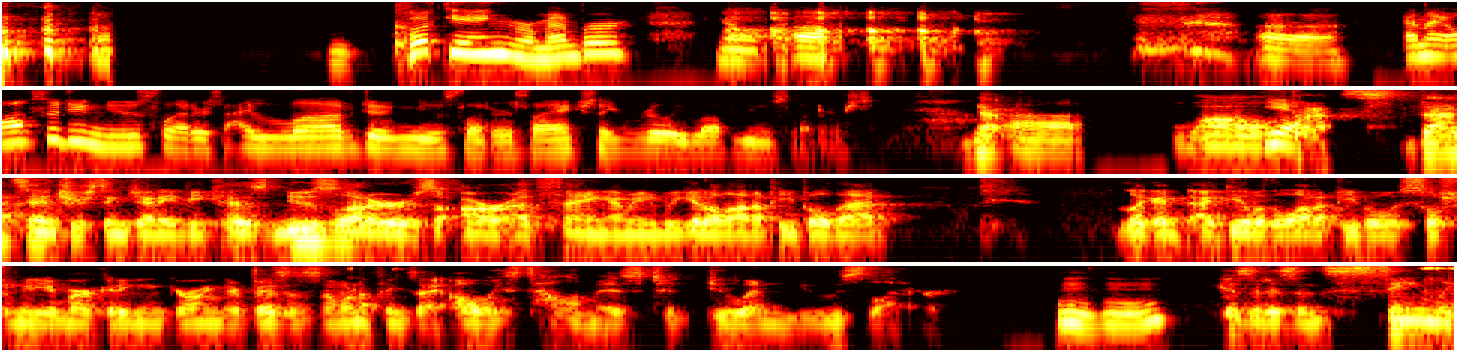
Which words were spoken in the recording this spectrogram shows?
uh, cooking remember no uh, uh, and i also do newsletters i love doing newsletters i actually really love newsletters yeah uh, Wow, yeah. that's that's interesting, Jenny, because newsletters are a thing. I mean, we get a lot of people that like I, I, deal with a lot of people with social media marketing and growing their business. And one of the things I always tell them is to do a newsletter mm-hmm. because it is insanely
